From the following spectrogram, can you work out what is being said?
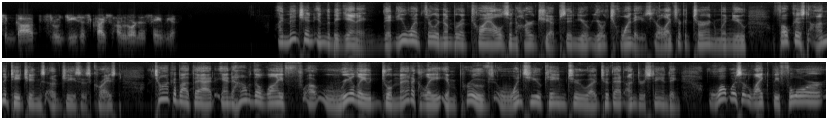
to God through Jesus Christ, our Lord and Savior. I mentioned in the beginning that you went through a number of trials and hardships in your, your 20s. Your life took a turn when you focused on the teachings of Jesus Christ. Talk about that and how the life uh, really dramatically improved once you came to uh, to that understanding. What was it like before,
